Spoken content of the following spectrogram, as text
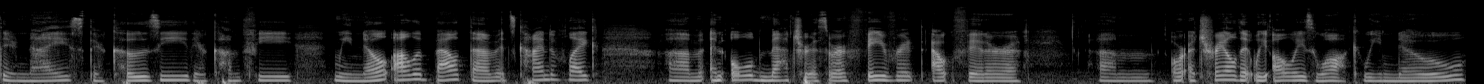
They're nice, they're cozy, they're comfy. We know all about them. It's kind of like um, an old mattress or a favorite outfit or a, um, or a trail that we always walk. We know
